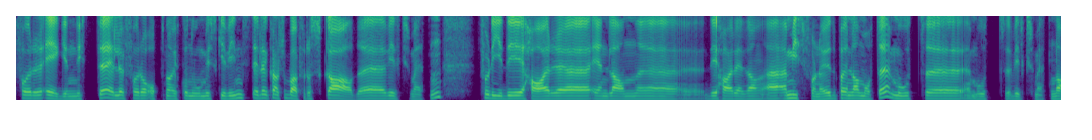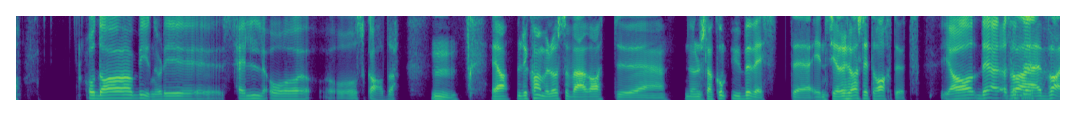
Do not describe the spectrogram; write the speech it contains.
for egennytte, eller for å oppnå økonomisk gevinst, eller kanskje bare for å skade virksomheten. Fordi de har en eller annen De eller annen, er misfornøyd på en eller annen måte mot, mot virksomheten, da. Og da begynner de selv å å skade. Mm. Ja, men det kan vel også være at du eh, Når du snakker om ubevisst Innsider, det høres litt rart ut. Ja, det altså Hva, det, hva,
